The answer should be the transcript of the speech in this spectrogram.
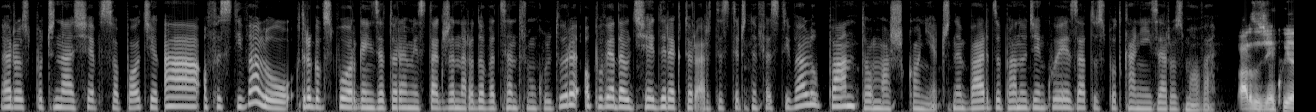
rozpoczyna się w Sopocie, a o festiwalu, którego współorganizatorem jest także Narodowe Centrum Kultury, opowiadał dzisiaj dyrektor artystyczny festiwalu, pan Tomasz Konieczny. Bardzo panu dziękuję za to spotkanie i za rozmowę. Bardzo dziękuję.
